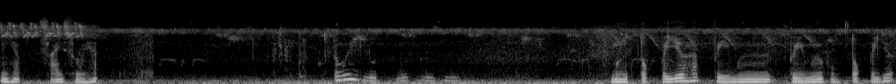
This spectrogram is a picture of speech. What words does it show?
นี่ครับสายสวยฮะโอ้ยหลุดหลุดหลุดมือตกไปเยอะครับ ฝีมือฝีมือผมตกไปเยอะ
